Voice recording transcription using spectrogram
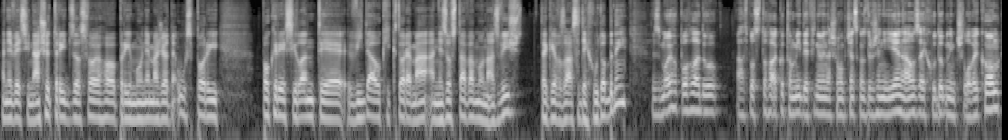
a nevie si našetriť zo svojho príjmu, nemá žiadne úspory, pokrie si len tie výdavky, ktoré má a nezostáva mu na zvyš, tak je v zásade chudobný? Z môjho pohľadu aspoň z toho, ako to my definujeme v našom občianskom združení, je naozaj chudobným človekom,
